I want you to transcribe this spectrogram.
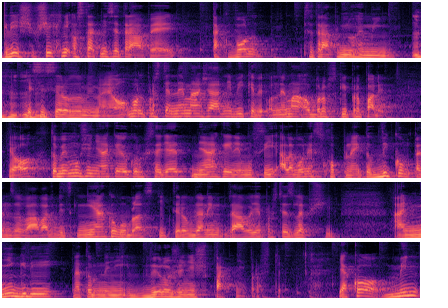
když všichni ostatní se trápí, tak on se trápí mnohem méně, mm-hmm. jestli si rozumíme, jo? On prostě nemá žádný výkyvy, on nemá obrovský propady. Jo? To by může nějaký okruh sedět, nějaký nemusí, ale on je schopný to vykompenzovávat vždycky nějakou oblastí, kterou v daném závodě prostě zlepší. A nikdy na tom není vyloženě špatně prostě. Jako min,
